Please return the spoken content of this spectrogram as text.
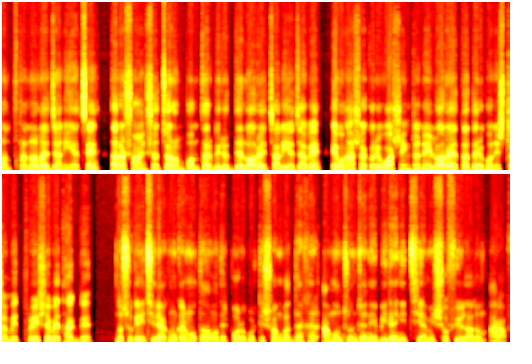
মন্ত্রণালয় জানিয়েছে, তারা সহিংস চরমপন্থার বিরুদ্ধে লড়াই চালিয়ে যাবে এবং আশা করে ওয়াশিংটন এই লড়াইয়ে তাদের ঘনিষ্ঠ মিত্র হিসেবে থাকবে। দর্শক, এই ছিল এখনকার মতো। আমাদের পরবর্তী সংবাদ দেখার আমন্ত্রণ জানিয়ে বিদায় নিচ্ছি আমি শফিউল আলম আরাফ।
